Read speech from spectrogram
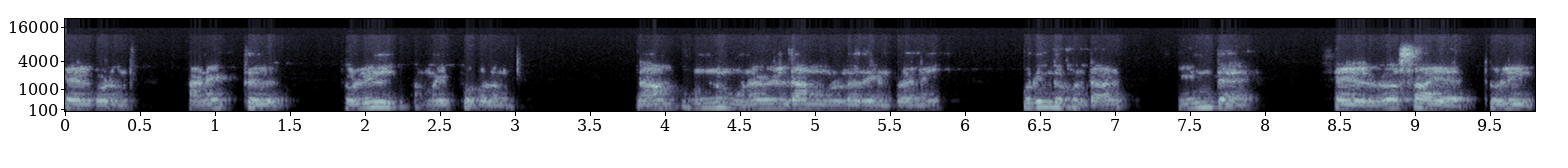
செயல்படும் அனைத்து தொழில் அமைப்புகளும் நாம் உண்ணும் உணவில்தான் உள்ளது என்பதனை புரிந்து கொண்டால் இந்த செயல் விவசாய தொழில்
